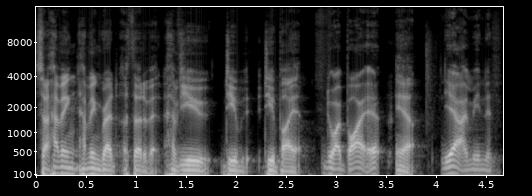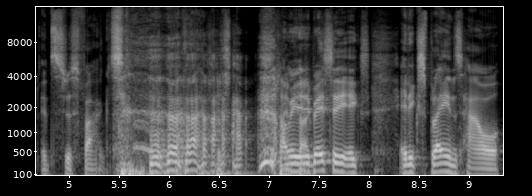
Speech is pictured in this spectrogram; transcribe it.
So having having read a third of it, have you do you do you buy it? do I buy it? Yeah. Yeah, I mean, it's just facts. I mean, it basically ex- it explains how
